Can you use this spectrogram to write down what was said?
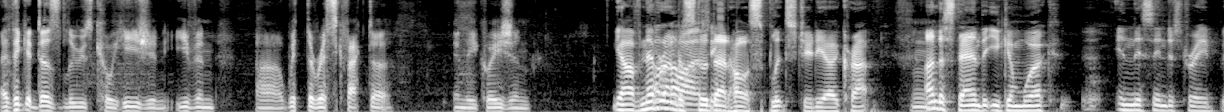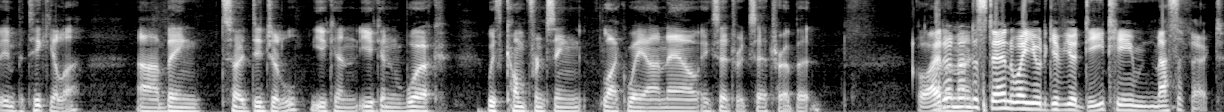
I think it does lose cohesion even uh, with the risk factor in the equation. yeah, I've never I don't know, I understood think- that whole split studio crap. Hmm. Understand that you can work in this industry in particular, uh, being so digital. You can you can work with conferencing like we are now, etc., etc. But Well, I, don't don't understand why you would give your D team Mass Effect.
